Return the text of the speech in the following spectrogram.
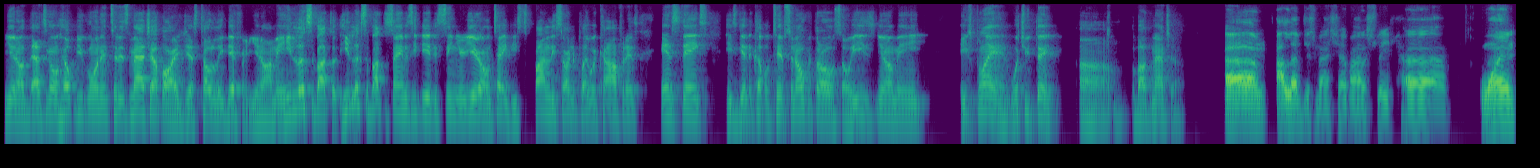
You know, that's gonna help you going into this matchup, or it's just totally different? You know, I mean, he looks about the he looks about the same as he did his senior year on tape. He's finally starting to play with confidence, instincts. He's getting a couple tips and overthrows, so he's, you know, what I mean, he's playing. What you think um, about the matchup? Um, I love this matchup, honestly. Uh, one,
